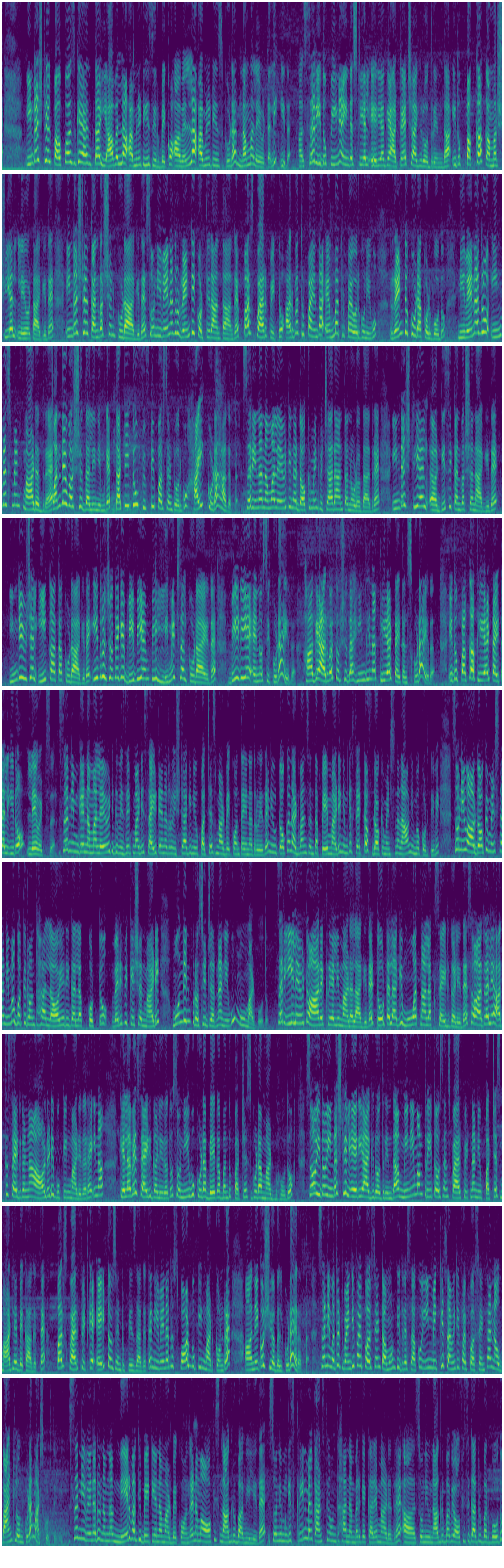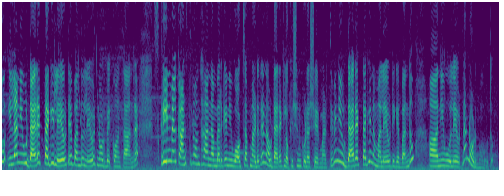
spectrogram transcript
ಇಂಡಸ್ಟ್ರಿಯಲ್ ಪರ್ಪಸ್ಗೆ ಅಂತ ಯಾವೆಲ್ಲ ಅಮ್ಯುನಿಟೀಸ್ ಇರಬೇಕೋ ಅವೆಲ್ಲ ಅಮ್ಯುನಿಟೀಸ್ ಕೂಡ ನಮ್ಮ ಲೇಔಟಲ್ಲಿ ಇದೆ. ಸರ್, ಇದು ಪೀಣ್ಯ ಇಂಡಸ್ಟ್ರಿಯಲ್ ಏರಿಯಾಗೆ ಅಟ್ಯಾಚ್ ಆಗಿರೋದ್ರಿಂದ ಇದು ಪಕ್ಕ ಕಮರ್ಷಿಯಲ್ ಲೇಔಟ್ ಆಗಿದೆ. ಇಂಡಸ್ಟ್ರಿಯಲ್ ಕನ್ವರ್ಷನ್ ಕೂಡ ಆಗಿದೆ. ಸೊ ನೀವೇನಾದರೂ ರೆಂಟಿಗೆ ಕೊಡ್ತೀರಾ ಅಂತ ಅಂದರೆ ಪರ್ ಸ್ಕ್ವೇರ್ ಫೀಟು ಅರವತ್ತು ರೂಪಾಯಿಂದ ಎಂಬತ್ತು ರೂಪಾಯಿವರೆಗೂ ನೀವು ರೆಂಟ್ ಕೂಡ ಕೊಡ್ಬೋದು. ನೀವೇನಾದರೂ ಇನ್ವೆಸ್ಟ್ಮೆಂಟ್ ಮಾಡಿದ್ರೆ ಒಂದೇ ವರ್ಷದಲ್ಲಿ ನಿಮಗೆ ತರ್ಟಿ ಟು ಫಿಫ್ಟಿ ಪರ್ಸೆಂಟ್ವರೆಗೂ ಹೈ ಕೂಡ ಆಗುತ್ತೆ. ಸರ್, ಇನ್ನು ನಮ್ಮ ಲೇಔಟಿನ ಡಾಕ್ಯುಮೆಂಟ್ ವಿಚಾರ ಅಂತ ನೋಡೋದಾದ್ರೆ ಇಂಡಸ್ಟ್ರಿಯಲ್ ಡಿ ಸಿ ಕನ್ವರ್ಷನ್ ಆಗಿದೆ. ಇಂಡಿವಿಜುವಲ್ ಇ ಖಾತಾ ಕೂಡ ಆಗಿದೆ. ಇದ್ರ ಜೊತೆಗೆ B B M P limits ಅಲ್ಲಿ ಕೂಡ ಇದೆ. B D N O C ಕೂಡ ಇದೆ. ಹಾಗೆ ಅರವತ್ತು ವರ್ಷದ ಹಿಂದಿನ ಕ್ಲಿಯರ್ ಟೈಟಲ್ಸ್ ಕೂಡ ಇದೆ. ಇದು ಪಕ್ಕ ಕ್ಲಿಯರ್ ಟೈಟಲ್ ಇರೋ ಲೇಔಟ್ ಸರ್. ಸರ್, ನಿಮಗೆ ನಮ್ಮ ಲೇಔಟ್ಗೆ ವಿಸಿಟ್ ಮಾಡಿ ಸೈಟ್ ಏನಾದರೂ ಇಷ್ಟ ಆಗಿ ನೀವು ಪರ್ಚೇಸ್ ಮಾಡಬೇಕು ಅಂತ ಏನಾದರೂ ಇದ್ರೆ ನೀವು ಟೋಕನ್ ಅಡ್ವಾನ್ಸ್ ಅಂತ ಪೇ ಮಾಡಿ ನಿಮಗೆ ಸೆಟ್ ಆಫ್ ಡಾಕ್ಯುಮೆಂಟ್ಸ್ನ ನಾವು ನಿಮಗೆ ಕೊಡ್ತೀವಿ. ಸೊ ನೀವು ಆ ಡಾಕ್ಯುಮೆಂಟ್ಸ್ನ ನಿಮಗೆ ಗೊತ್ತಿರುವಂತಹ ಲಾಯರಿಗೆಲ್ಲ ಕೊಟ್ಟು ವೆರಿಫಿಕೇಶನ್ ಮಾಡಿ ಮುಂದಿನ ಪ್ರೊಸೀಜರ್ನ ನೀವು ಮೂವ್ ಮಾಡ್ಬೋದು. ಸರ್, ಈ ಲೇಔಟು ಆರು ಎಕರೆಯಲ್ಲಿ ಮಾಡಲಾಗಿದೆ. ಟೋಟಲ್ ಆಗಿ ಮೂವತ್ನಾಲ್ಕು ಸೈಡ್ಗಳಿದೆ ಸೊ ಅದರಲ್ಲಿ ಹತ್ತು ಸೈಡ್ಗಳನ್ನ ಆಲ್ರೆಡಿ ಬುಕ್ಕಿಂಗ್ ಮಾಡಿದ್ದಾರೆ. ಇನ್ನು ಕೆಲವೇ ಸೈಡ್ಗಳಿರೋದು ಸೊ ನೀವು ಕೂಡ ಬೇಗ ಬಂದು ಪರ್ಚೇಸ್ ಕೂಡ ಮಾಡಬಹುದು. ಸೊ ಇದು ಇಂಡಸ್ಟ್ರಿಯಲ್ ಏರಿಯಾ ಆಗಿರೋದ್ರಿಂದ ಮಿನಿಮಮ್ ತ್ರೀ ತೌಸಂಡ್ ಸ್ಕ್ವೇರ್ ಫೀಟ್ನ ನೀವು ಪರ್ಚೇಸ್ ಮಾಡಲೇಬೇಕಾಗುತ್ತೆ. ಪರ್ ಸ್ಕ್ವೇರ್ ಫೀಟ್ಗೆ ಏಯ್ಟ್ ತೌಸಂಡ್ ರುಪೀಸ್ ಆಗುತ್ತೆ. ನೀವೇನಾದರೂ ಸ್ಪಾಟ್ ಬುಕ್ಕಿಂಗ್ ಮಾಡ್ಕೊಂಡ್ರೆ ನೆಗೋಷಿಯಬಲ್ ಕೂಡ ಇರುತ್ತೆ. ಸರ್ ನಿಮ್ಮ ಹತ್ರ ಟ್ವೆಂಟಿ ಫೈವ್ ಪರ್ಸೆಂಟ್ ಅಮೌಂಟ್ ಇದ್ರೆ ಸಾಕು. ಇನ್ನು ಮಿಕ್ಕಿ ಸೆವೆಂಟಿ ಫೈವ್ ಪರ್ಸೆಂಟ್ ನಾವು ಬ್ಯಾಂಕ್ ಲೋನ್ ಕೂಡ ಮಾಡಿಸ್ಕೊಡ್ತೀವಿ. ಸರ್ ನೀವೇನಾದ್ರು ನಮ್ಮ ನೇರವಾಗಿ ಭೇಟಿಯನ್ನು ಮಾಡಬೇಕು ಅಂದರೆ ನಮ್ಮ ಆಫೀಸ್ ನಾಗರಬಾವಿಲಿದೆ. ಸೊ ನಿಮಗೆ ಸ್ಕ್ರೀನ್ ಮೇಲೆ ಕಾಣಿಸ್ತಿರುವಂತಹ ನಂಬರ್ಗೆ ಕರೆ ಮಾಡಿದ್ರೆ ಸೊ ನೀವು ನಾಗರಬಾವಿ ಆಫೀಸಿಗಾದರೂ ಬರ್ಬೋದು. ಇಲ್ಲ, ನೀವು ಡೈರೆಕ್ಟಾಗಿ ಲೇಔಟೇ ಬಂದು ಲೇಔಟ್ ನೋಡಬೇಕು ಅಂತ ಅಂದರೆ ಸ್ಕ್ರೀನ್ ಮೇಲೆ ಕಾಣಿಸ್ತಿರುವಂತಹ ನಂಬರ್ಗೆ ನೀವು ವಾಟ್ಸಪ್ ಮಾಡಿದ್ರೆ ನಾವು ಡೈರೆಕ್ಟ್ ಲೊಕೇಶನ್ ಕೂಡ ಶೇರ್ ಮಾಡ್ತೀವಿ. ನೀವು ಡೈರೆಕ್ಟಾಗಿ ನಮ್ಮ ಲೇಔಟಿಗೆ ಬಂದು ನೀವು ಲೇಔಟ್ನ ನೋಡಬಹುದು.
